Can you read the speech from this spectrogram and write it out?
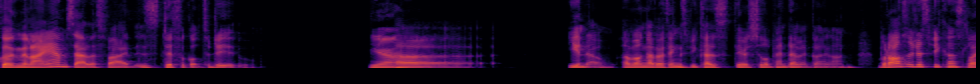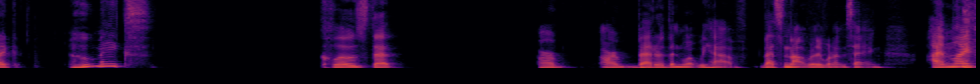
clothing that I am satisfied is difficult to do. yeah, Uh, you know, among other things because there's still a pandemic going on, but also just because like, who makes clothes that are are better than what we have? That's not really what I'm saying. I'm like,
